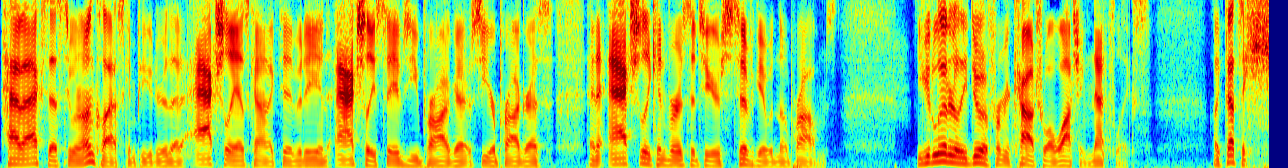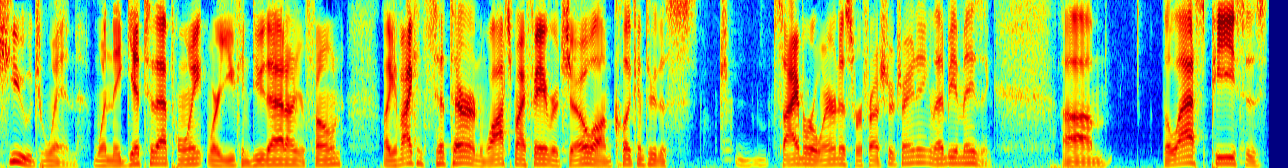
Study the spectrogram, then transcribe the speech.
have access to an unclassed computer that actually has connectivity and actually saves you progress your progress and actually converts it to your certificate with no problems. You could literally do it from your couch while watching Netflix. Like that's a huge win when they get to that point where you can do that on your phone. Like if I can sit there and watch my favorite show while I'm clicking through this cyber awareness refresher training. That'd be amazing. Um, the last piece is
